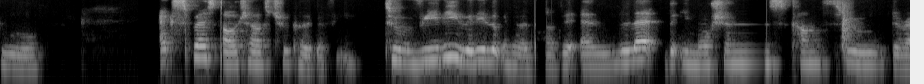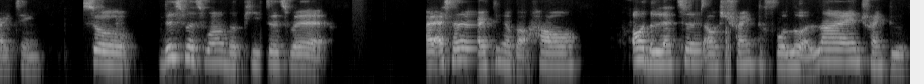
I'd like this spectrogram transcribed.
to express ourselves through calligraphy, to really, really look into of it and let the emotions come through the writing. So this was one of the pieces where I, started writing about how all the letters I was trying to follow a line, trying to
